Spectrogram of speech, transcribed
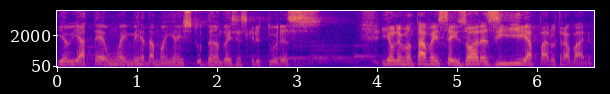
e eu ia até uma e meia da manhã estudando as escrituras. E eu levantava às seis horas e ia para o trabalho.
